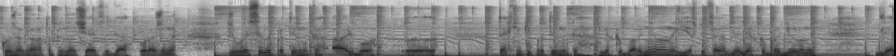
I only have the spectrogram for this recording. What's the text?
кожна граната призначається для ураження живої сили противника або е, техніки противника, легкобронірованої, є спеціально для легкобронірованих, для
